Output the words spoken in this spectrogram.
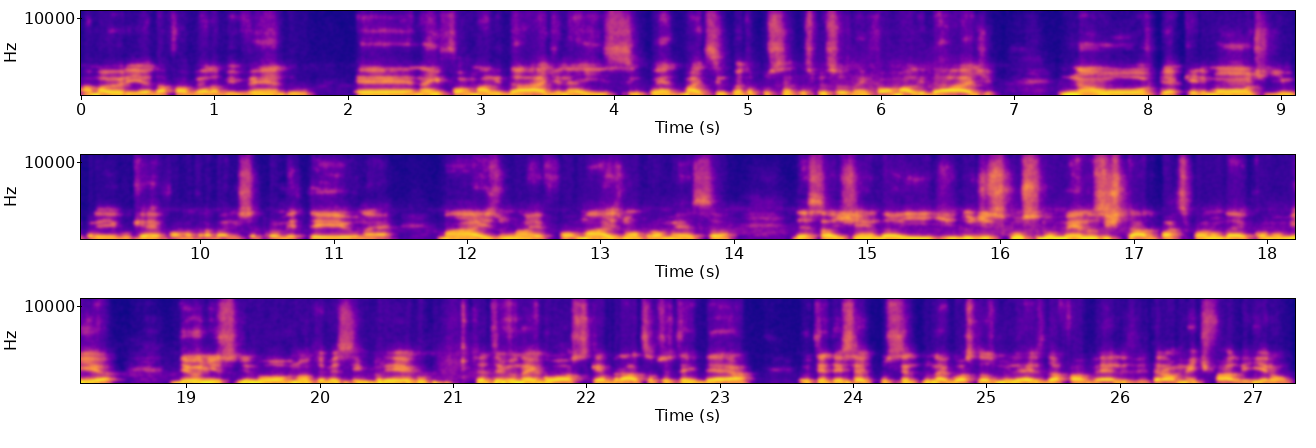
a maioria da favela vivendo é, na informalidade, né, e 50, mais de 50% das pessoas na informalidade, não houve aquele monte de emprego que a reforma trabalhista prometeu, né, mais uma, reforma, mais uma promessa dessa agenda aí de, do discurso do menos Estado participando da economia, deu início de novo, não teve esse emprego, você teve o um negócio quebrado, só para vocês terem ideia, 87% do negócio das mulheres da favela literalmente faliram.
